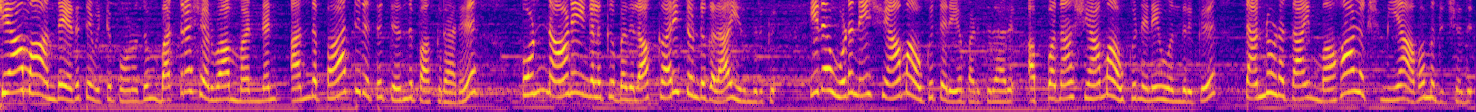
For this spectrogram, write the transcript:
ஷியாமா அந்த இடத்த விட்டு போனதும் பத்ரஷர்வா மன்னன் அந்த பாத்திரத்தை திறந்து பாக்குறாரு பொன் நாணயங்களுக்கு பதிலா கறி துண்டுகளா இருந்திருக்கு. இத உடனே ஷியாமாவுக்கு தெரியப்படுத்துறாரு. அப்பதான் ஷியாமாவுக்கு நினைவு வந்திருக்கு தன்னோட தாய் மகாலட்சுமிய அவமதிச்சது.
